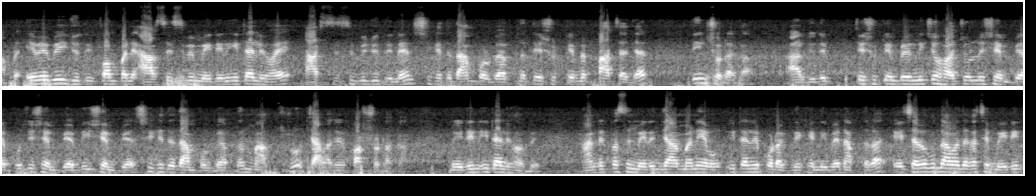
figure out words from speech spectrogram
আপনার এমএবি যদি company RCCB made in Italy হয় আরসিসিবি যদি নেন, সেক্ষেত্রে দাম পড়বে আপনার তেষট্টি এমএর পাঁচ হাজার তিনশো টাকা। আর যদি তেষট্টি এম্পিয়ার নিচে হয়, চল্লিশ এম্পিয়ার পঁচিশ এম্পিয়ার বিশ এম্পিয়ার সেক্ষেত্রে দাম পড়বে আপনার মাত্র চার হাজার পাঁচশো টাকা। মেড ইন ইটালি হবে। Hundred percent made in Germany এবং ইটালির প্রোডাক্ট দেখে নেবেন আপনারা। এছাড়াও কিন্তু আমাদের কাছে মেড ইন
